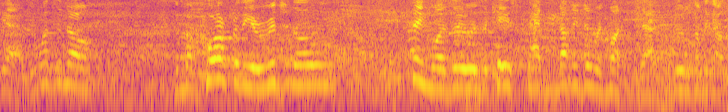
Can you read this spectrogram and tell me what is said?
Yeah, he wants to know the makor for the original thing was it was a case that had nothing to do with money. It had to do with something else.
